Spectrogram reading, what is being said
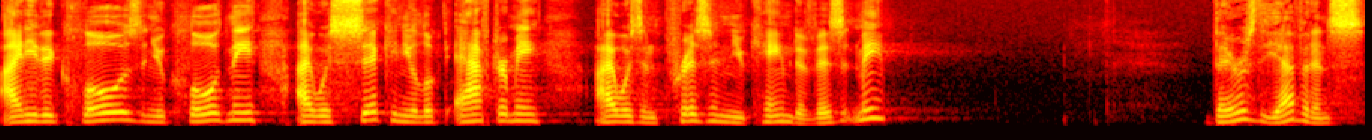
I needed clothes and you clothed me. I was sick and you looked after me. I was in prison and you came to visit me. There's the evidence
